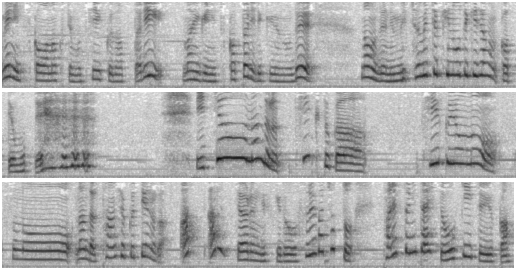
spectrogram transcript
目に使わなくてもチークだったり、眉毛に使ったりできるので、なのでね、めちゃめちゃ機能的じゃんかって思って 一応、なんだろう、チークとか、チーク用の、その、なんだろう、単色っていうのがあ、あるっちゃあるんですけど、それがちょっとパレットに対して大きいというか、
